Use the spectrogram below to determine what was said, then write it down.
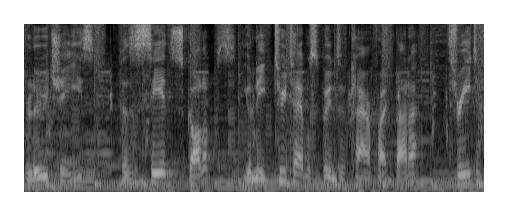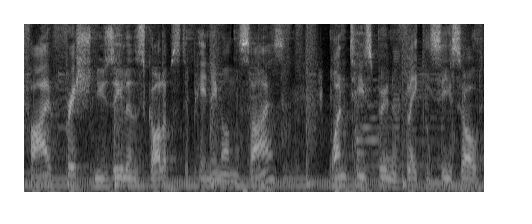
blue cheese. For the seared scallops, you'll need 2 tablespoons of clarified butter, 3 to 5 fresh New Zealand scallops depending on the size, 1 teaspoon of flaky sea salt,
